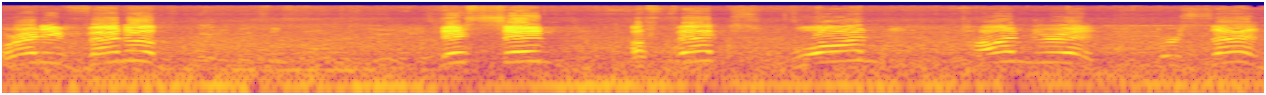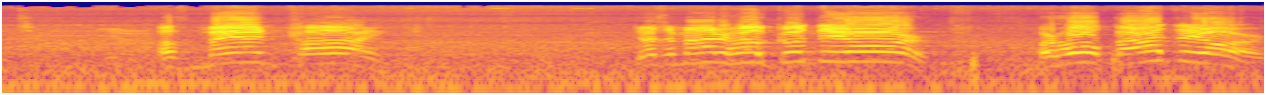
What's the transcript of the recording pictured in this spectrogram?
or any venom. This sin affects 100% of mankind. Doesn't matter how good they are or how bad they are.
